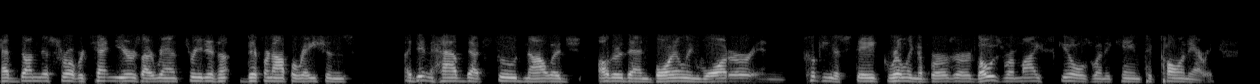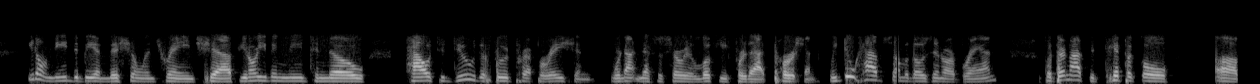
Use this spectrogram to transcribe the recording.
have done this for over 10 years. I ran three different operations I didn't have that food knowledge other than boiling water and cooking a steak, grilling a burger. Those were my skills when it came to culinary. You don't need to be a Michelin trained chef. You don't even need to know how to do the food preparation. We're not necessarily looking for that person. We do have some of those in our brand, but they're not the typical uh,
